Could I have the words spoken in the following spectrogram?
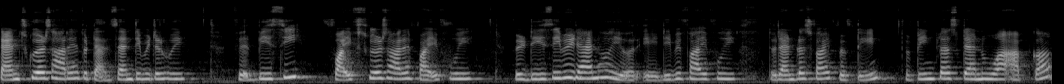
टेन स्क्वेयर्स आ रहे हैं तो टेन सेंटीमीटर हुई। फिर बी सी फाइव स्क्वेयर्स आ रहे हैं फाइव हुई। फिर डी सी भी टेन हुई और ए डी भी फाइव हुई। तो ten plus five fifteen fifteen plus ten हुआ आपका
